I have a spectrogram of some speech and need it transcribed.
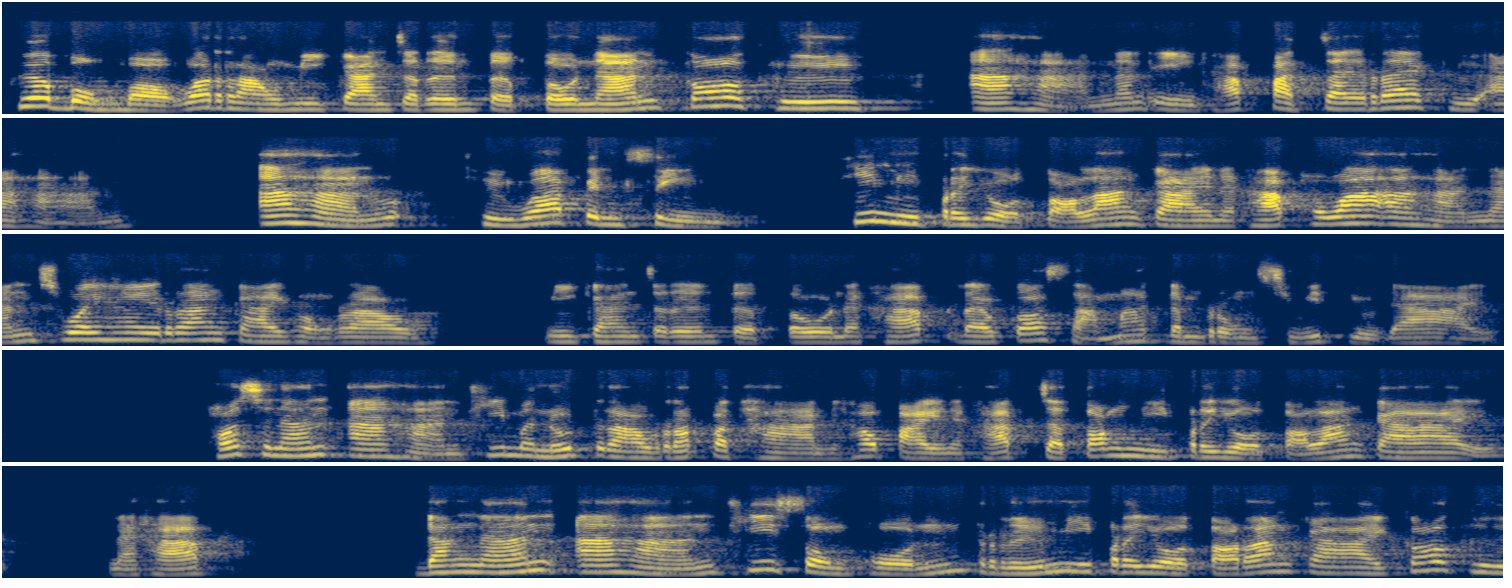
เพื่อบ่งบอกว่าเรามีการเจริญเติบโตนั้นก็คืออาหารนั่นเองครับ ปัจจัยแรกคืออาหาร อาหารถือว่าเป็นสิ่ง ที่มีประโยชน์ต่อร่างกายนะครับ เพราะว่าอาหารนั้นช่วยให้ร่างกายของเรา มีการเจริญเติบโตนะครับ แล้วก็สามารถดำรงชีวิตอยู่ได้ เพราะฉะนั้นอาหารที่มนุษย์เรารับประทานเข้าไปนะครับ จะต้องมีประโยชน์ต่อร่างกายนะครับ ดังนั้นอาหารที่ส่งผลหรือมีประโยชน์ต่อร่างกายก็คือ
